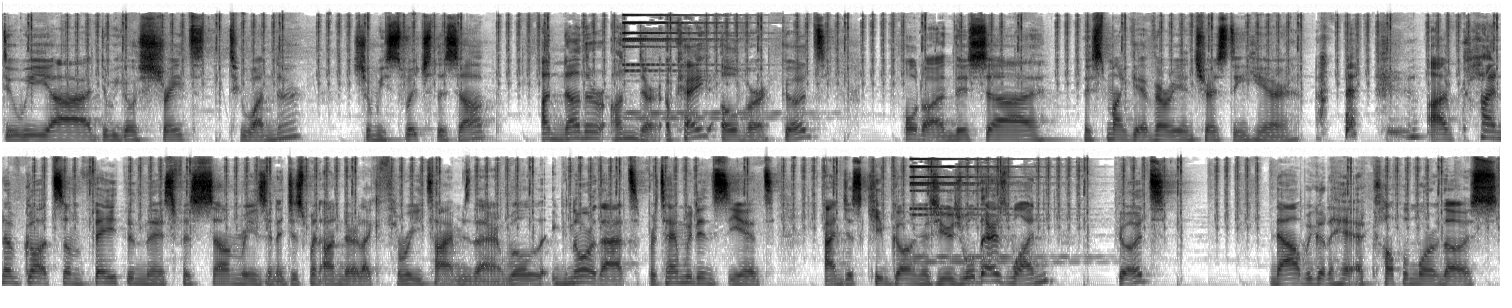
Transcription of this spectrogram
Do we uh do we go straight to under? Should we switch this up? Another under. Okay, over. Good. Hold on. This uh this might get very interesting here. I've kind of got some faith in this for some reason. It just went under like three times there. We'll ignore that. Pretend we didn't see it and just keep going as usual. There's one. Good. Now we got to hit a couple more of those.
